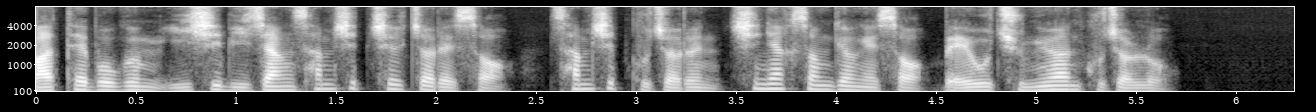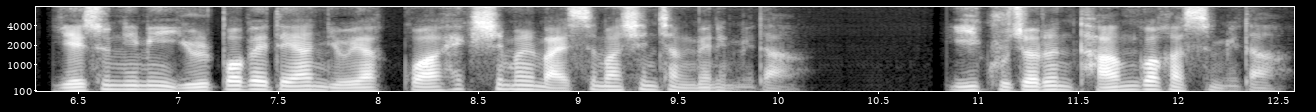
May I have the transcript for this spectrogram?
마태복음 22장 37절에서 39절은 신약 성경에서 매우 중요한 구절로 예수님이 율법에 대한 요약과 핵심을 말씀하신 장면입니다. 이 구절은 다음과 같습니다.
